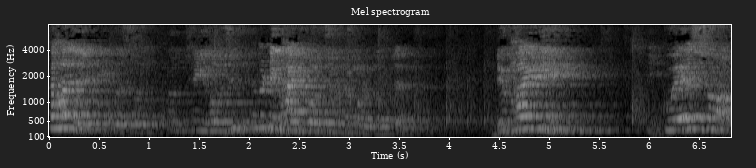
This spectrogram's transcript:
তাহলে equals to 3 হচ্ছে তবে ডিভাইড করছি মনে করো তাহলে ডিভাইডিং ইকুয়েশন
